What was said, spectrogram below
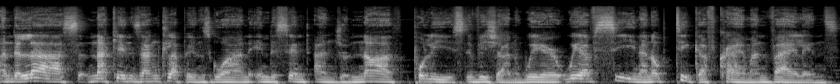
And the last knockings and clappings go on in the St. Andrew North Police Division where we have seen an uptick of crime and violence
